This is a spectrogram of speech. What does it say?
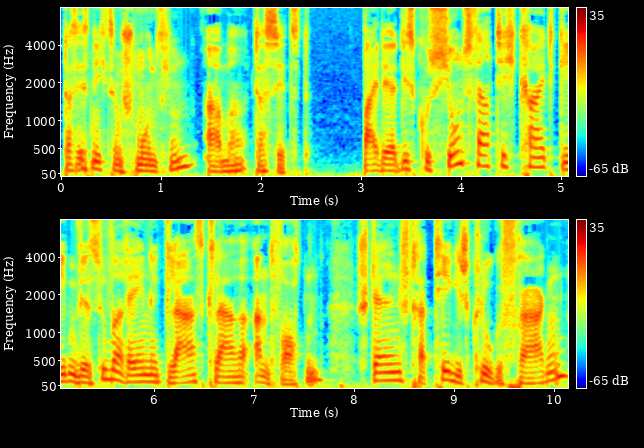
Das ist nicht zum Schmunzeln, aber das sitzt. Bei der Diskussionsfertigkeit geben wir souveräne, glasklare Antworten, stellen strategisch kluge Fragen,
